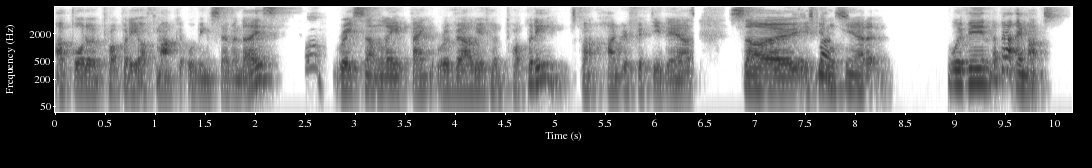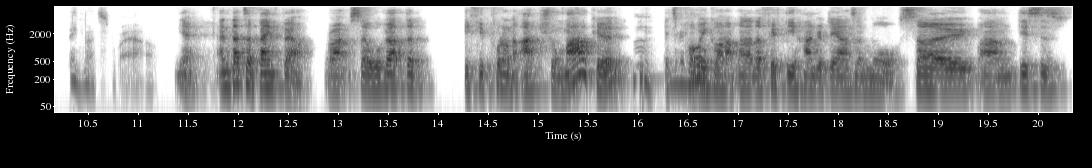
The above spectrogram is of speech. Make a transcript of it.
I bought a property off market within seven days. Oh. Recently, bank revalued her property. It's gone 150,000. So if you're looking at it within about eight months. Eight months. Wow. Yeah. And that's a bank val, right? So without the, if you put on the actual market, mm, it's probably more. gone up another 50, 100,000 more. So um, this is,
